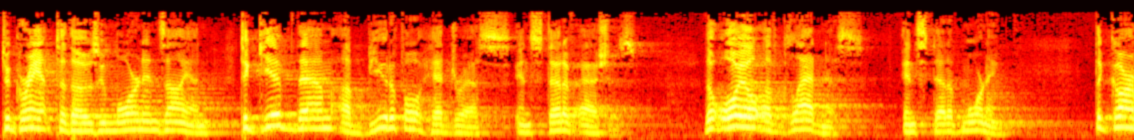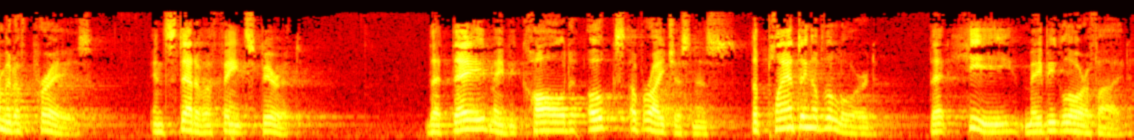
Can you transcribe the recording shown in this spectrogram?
to grant to those who mourn in Zion, to give them a beautiful headdress instead of ashes, the oil of gladness instead of mourning, the garment of praise instead of a faint spirit, that they may be called oaks of righteousness, the planting of the Lord, that he may be glorified.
